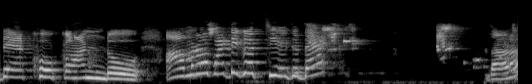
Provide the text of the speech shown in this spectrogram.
দেখো কাণ্ড। আমরাও পার্টি করছি এই যে দেখ। দাঁড়া।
